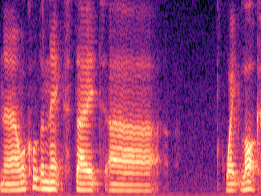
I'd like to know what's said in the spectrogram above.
Now we'll call the next state uh, wait lock.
